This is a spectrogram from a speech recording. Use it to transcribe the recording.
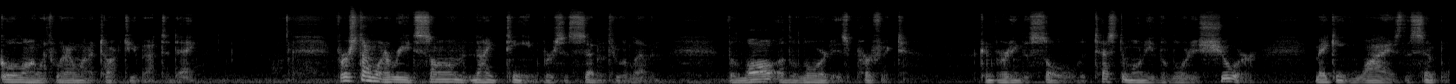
go along with what I want to talk to you about today. First, I want to read Psalm 19, verses 7 through 11. The law of the Lord is perfect, converting the soul. The testimony of the Lord is sure, making wise the simple.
